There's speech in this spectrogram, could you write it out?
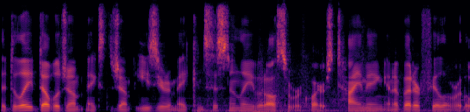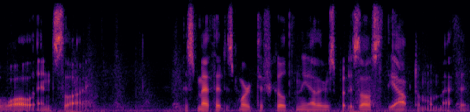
The delayed double jump makes the jump easier to make consistently, but also requires timing and a better feel over the wall and Sly. This method is more difficult than the others, but is also the optimal method.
